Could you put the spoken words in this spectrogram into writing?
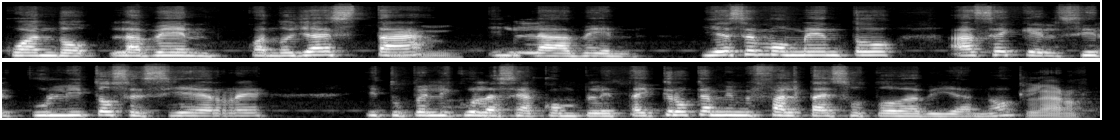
cuando la ven, cuando ya está y la ven. Y ese momento hace que el circulito se cierre y tu película sea completa. Y creo que a mí me falta eso todavía, ¿no? Claro.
